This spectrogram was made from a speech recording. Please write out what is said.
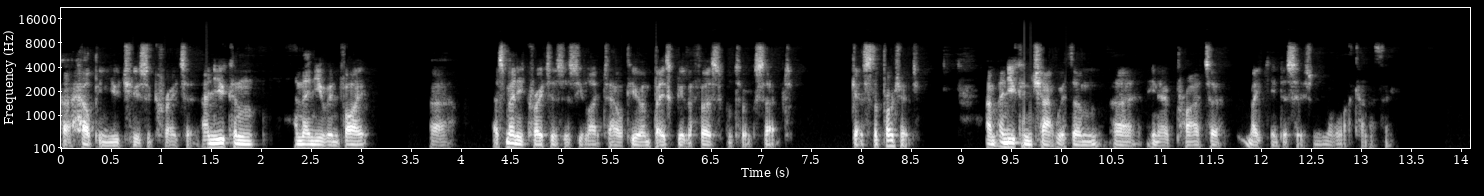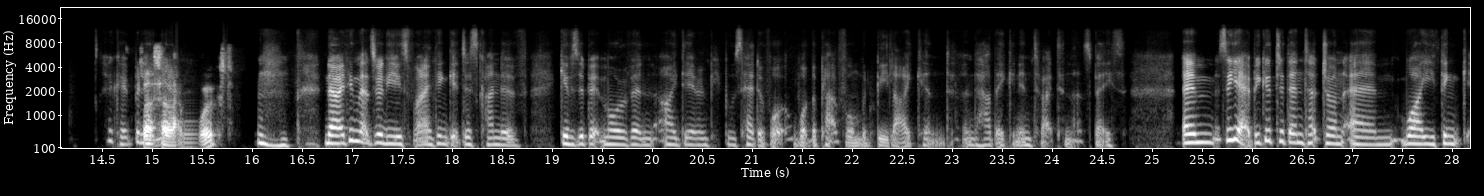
uh, helping you choose a creator, and you can, and then you invite as many creators as you like to help you, and basically the first one to accept gets the project, um, and you can chat with them, uh, you know, prior to making a decision and all that kind of thing. Okay, brilliant. So that's how that works. no, I think that's really useful. I think it just kind of gives a bit more of an idea in people's head of what, what the platform would be like and and how they can interact in that space. Um, so yeah, it'd be good to then touch on um, why you think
